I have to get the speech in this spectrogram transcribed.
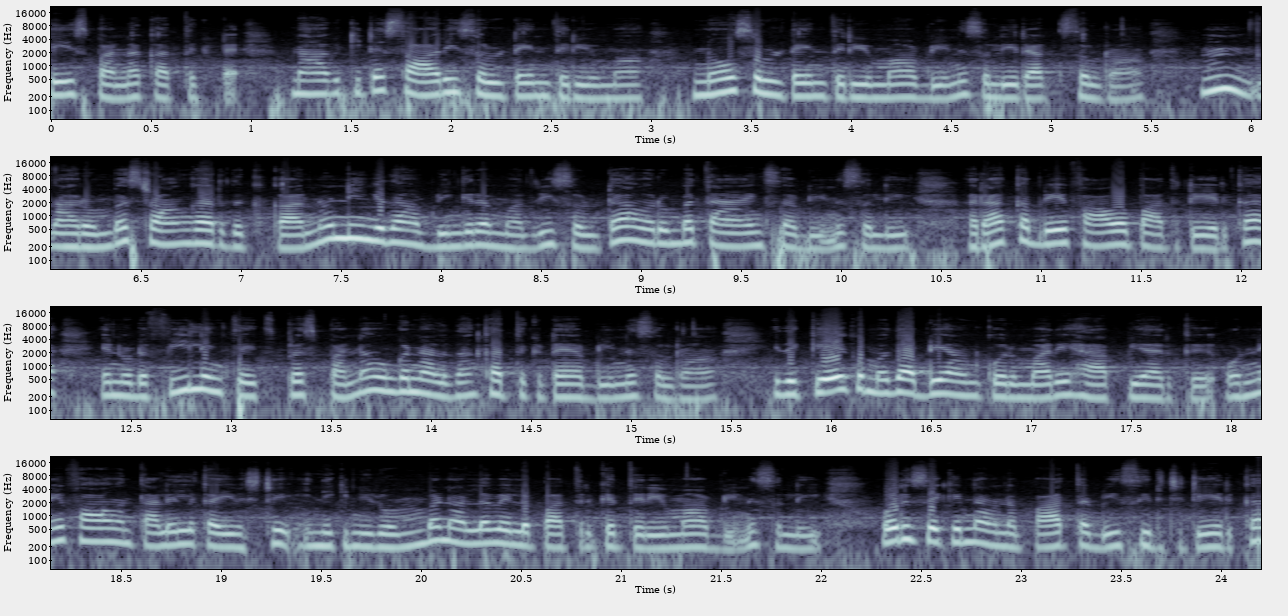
ஃபேஸ் பண்ண கற்றுக்கிட்டேன் நான் அவகிட்ட சாரி சொல்லிட்டேன்னு தெரியுமா? நோ சொல்லிட்டேன்னு தெரியுமா? அப்படின்னு சொல்லி ராக் சொல்கிறான் ம் நான் ரொம்ப ஸ்ட்ராங்காக இருந்ததுக்கு காரணம் நீங்கள் தான் அப்படிங்கிற மாதிரி சொல்லிட்டு அவன் ரொம்ப தேங்க்ஸ் அப்படின்னு சொல்லி ராக் அப்படியே ஃபாவை பார்த்துட்டே இருக்க என்னோடய ஃபீலிங்ஸ் எக்ஸ்ப்ரெஸ் பண்ண உங்களால் தான் கற்றுக்கிட்டேன் அப்படின்னு சொல்கிறான் இதை கேட்கும்போது அப்படியே அவனுக்கு ஒரு மாதிரி ஹாப்பியாக இருக்குது உடனே ஃபா அவன் தலையில் கை வச்சுட்டு இன்றைக்கி நீ ரொம்ப நல்ல வேலை பார்த்துருக்க தெரியுமா? அப்படின்னு சொல்லி ஒரு செகண்ட் அவனை பார்த்து அப்படியே சிரிச்சிட்டே இருக்க.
